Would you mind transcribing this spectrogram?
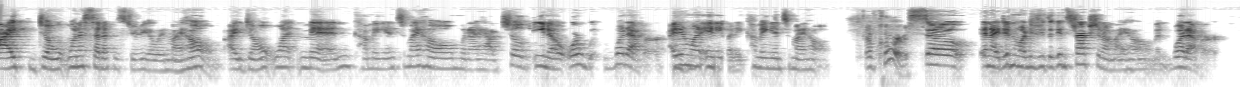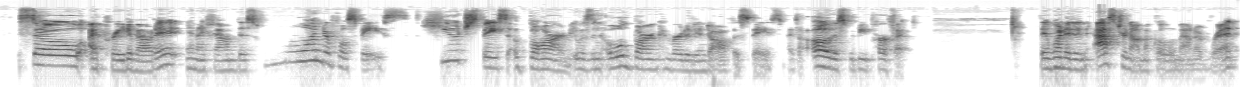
I don't want to set up a studio in my home. I don't want men coming into my home when I have children, you know, or whatever. I didn't mm-hmm. want anybody coming into my home. Of course. So, and I didn't want to do the construction on my home and whatever. So I prayed about it and I found this wonderful space, huge space, a barn. It was an old barn converted into office space. I thought, oh, this would be perfect. They wanted an astronomical amount of rent.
